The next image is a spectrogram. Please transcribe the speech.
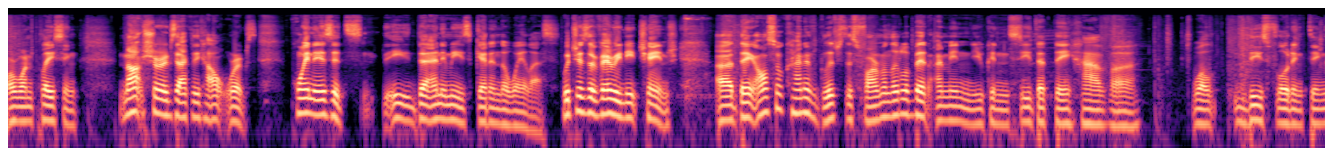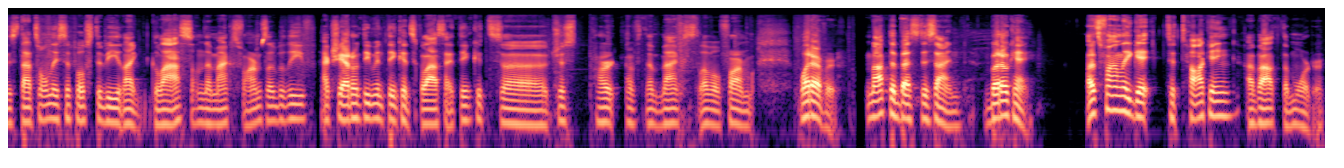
Or one placing. Not sure exactly how it works. Point is, it's the, the enemies get in the way less, which is a very neat change. Uh, they also kind of glitched this farm a little bit. I mean, you can see that they have, uh, well, these floating things. That's only supposed to be, like, glass on the max farms, I believe. Actually, I don't even think it's glass. I think it's, uh, just part of the max level farm. Whatever. Not the best design, but okay. Let's finally get to talking about the mortar.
